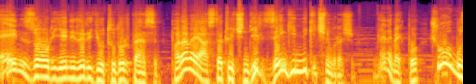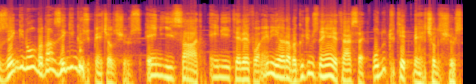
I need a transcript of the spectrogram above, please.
en zor yenilir yutulur prensip. Para veya statü için değil zenginlik için uğraşın. Ne demek bu? Çoğumuz zengin olmadan zengin gözükmeye çalışıyoruz. En iyi saat, en iyi telefon, en iyi araba gücümüz neye yeterse onu tüketmeye çalışıyoruz.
